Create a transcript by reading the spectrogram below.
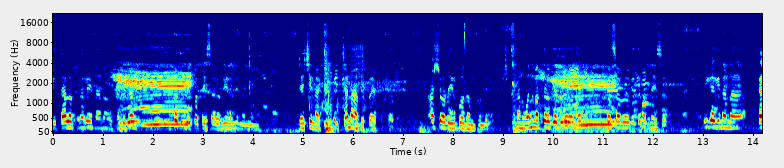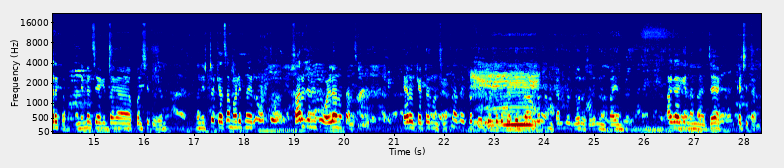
ಈ ತಾಲೂಕಿನಲ್ಲಿ ನಾನು ಖಂಡಿತ ಇಪ್ಪತ್ತರಿಂದ ಇಪ್ಪತ್ತೈದು ಸಾವಿರ ನೀರಲ್ಲಿ ನಾನು ಜಯಶೀಲ ಆಗ್ತಿದ್ದು ಜನ ಅಭಿಪ್ರಾಯ ಪಡ್ತಾರೆ ಆಶೀರ್ವಾದ ಇರ್ಬೋದು ಅಂದ್ಕೊಂಡಿದ್ದೀನಿ ನಾನು ಒಂದು ಮತದಲ್ಲಿ ಗೆದ್ದರೆ ಒಂದು, ಇಪ್ಪತ್ತು ಸಾವಿರದಲ್ಲಿ ಗೆದ್ದರೆ ಹದಿನೈದು ಸಾವಿರ. ಹೀಗಾಗಿ ನನ್ನ ಕಾರ್ಯಕ್ರಮ ನಾನು ಎಂ ಎಲ್ ಸಿ ಆಗಿದ್ದಾಗ ಪರಿಸ್ಥಿತಿ ಜನ ನಾನು ಎಷ್ಟು ಕೆಲಸ ಮಾಡಿದ್ನೋ ಇಲ್ಲ ಒಟ್ಟು ಸಾರ್ವಜನಿಕರು ಒಳ್ಳೆಯನಂತ ಅನಿಸ್ಕೊಂಡಿದ್ದೆ ಯಾರೋ ಕೆಟ್ಟದ್ದು ಅನಿಸ್ಕೊಂಡು ಆದರೆ ಪ್ರತಿ ಬೂತಲ್ಲೂ ಪ್ರತಿ ಗ್ರಾಮದಲ್ಲೂ ನನ್ನ ಕರೆದು ಗೌರವಿಸಿದ್ರು ನನ್ನ ತಾಯಂದಿರು ಹಾಗಾಗಿ ನನ್ನ ಜಯ ಖಚಿತ ಅಂತ.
